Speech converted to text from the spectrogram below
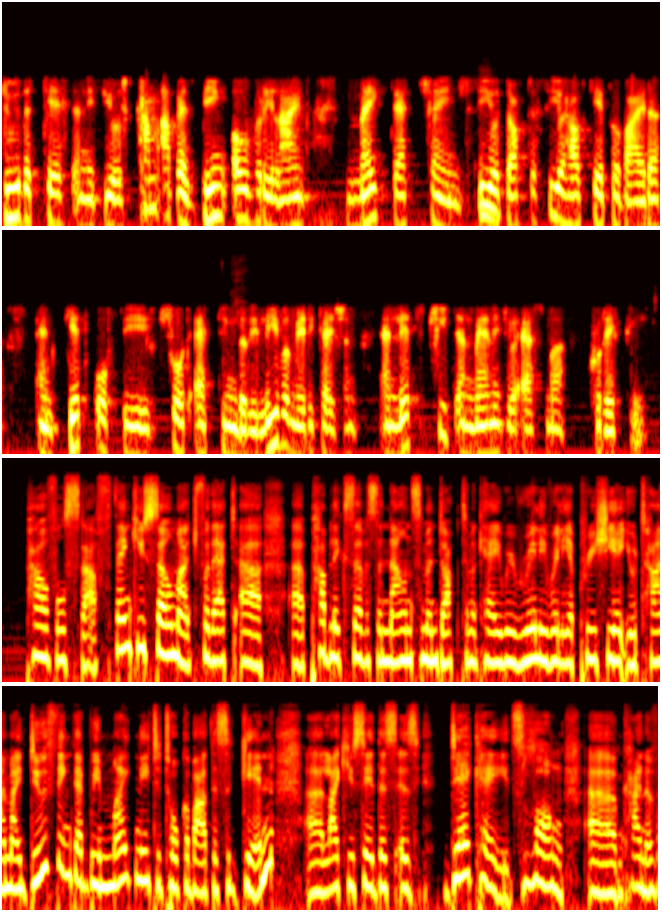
do the test, and if you come up as being over reliant, make that change. See your mm. doctor, see your healthcare provider, and get off the short acting, the reliever medication, and let's treat and manage your asthma correctly. Powerful stuff. Thank you so much for that uh, uh, public service announcement, Dr. McKay. We really, really appreciate your time. I do think that we might need to talk about this again. Uh, like you said, this is decades long um, kind of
